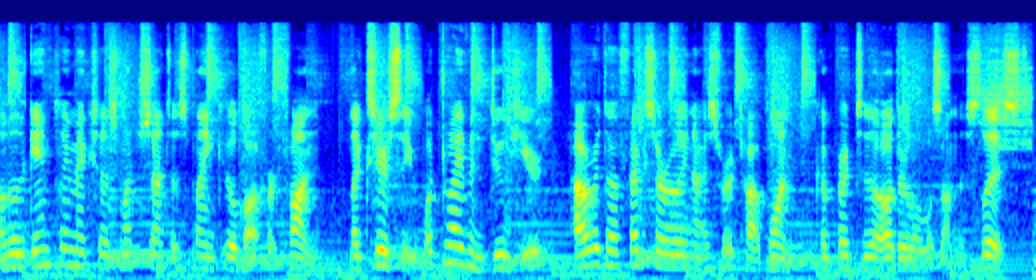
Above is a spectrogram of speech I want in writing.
although the gameplay makes as much sense as playing Killbot for fun. Like seriously, what do I even do here? However, the effects are really nice for a top 1 compared to the other levels on this list.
